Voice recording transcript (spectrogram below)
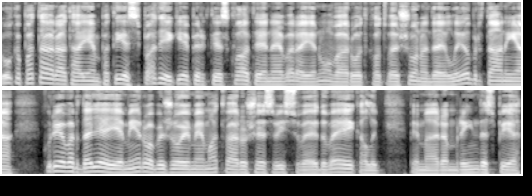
To, ka patērētājiem patiesi patīk iepirkties klātienē, varēja novērot kaut vai šonadēļ Lielbritānijā, kur jau ar daļējiem ierobežojumiem atvērušies visu veidu veikali. Piemēram, rindas pie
